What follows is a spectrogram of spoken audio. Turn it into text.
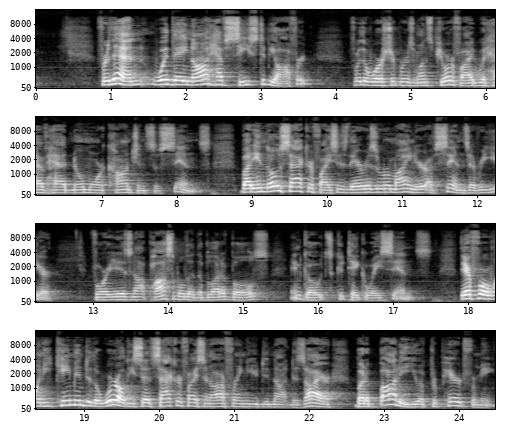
For then, would they not have ceased to be offered? For the worshippers, once purified, would have had no more conscience of sins. But in those sacrifices, there is a reminder of sins every year. For it is not possible that the blood of bulls and goats could take away sins. Therefore, when he came into the world, he said, Sacrifice and offering you did not desire, but a body you have prepared for me.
